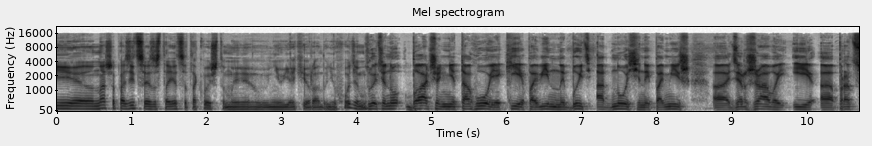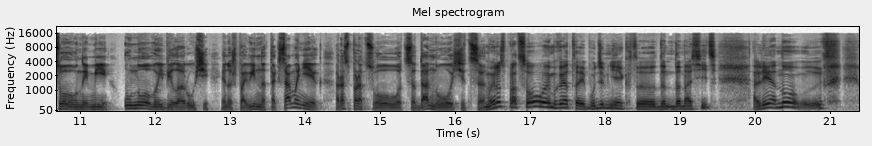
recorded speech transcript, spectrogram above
наша пазіцыя застаецца такой что мы ні ў якію раду не уходзім ну бачанне того якія павінны быць адносіны паміж дзяржавай і працоўнымі у новой Беларусі яно ж павінна таксама неяк распрацоўвацца даносіцца мы распрацоўваем гэта і будемм неяк данасіць але ну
